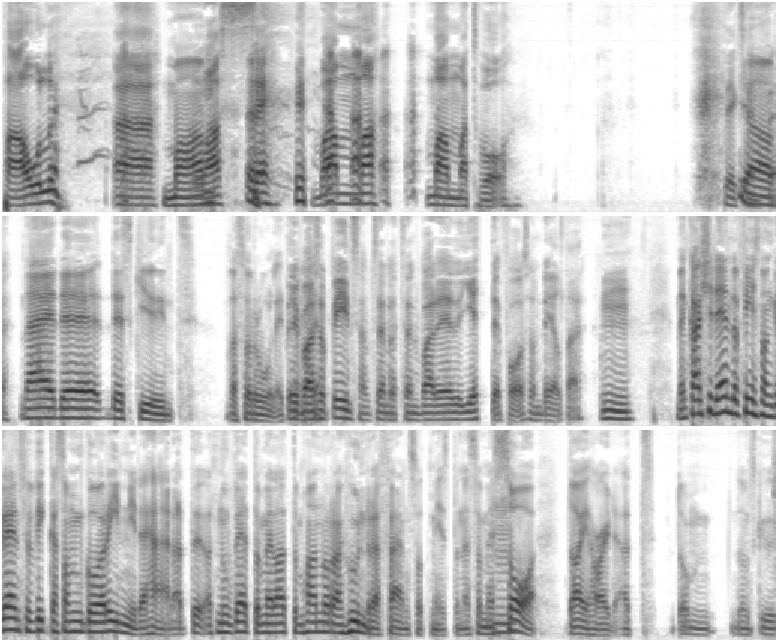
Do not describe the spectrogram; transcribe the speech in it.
Paul, uh, Mom. Lasse, mamma, mamma två. Till exempel. ja, nej det, det skulle ju inte vara så roligt. Det är bara så pinsamt sen att sen bara det är jättefå som deltar. Mm. Men kanske det ändå finns någon gräns för vilka som går in i det här, att, att nu vet de väl att de har några hundra fans åtminstone som är Mm. så die hard att de, de skulle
